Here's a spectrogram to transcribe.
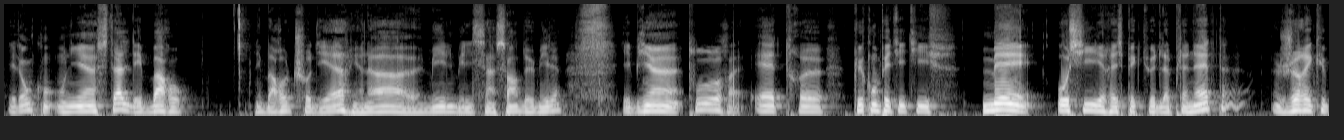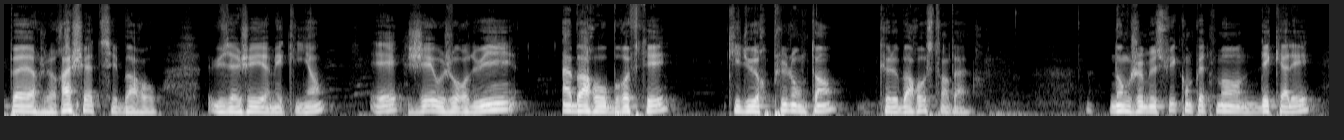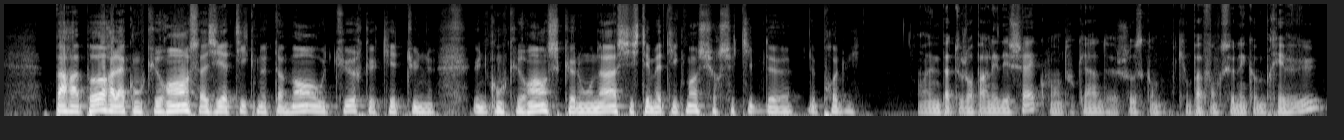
Et donc on, y installe des barreaux. Les barreaux de chaudière, il y en a 1000, 1500, 2000. Eh bien, pour être plus compétitif, mais aussi respectueux de la planète, je récupère, je rachète ces barreaux usagers à mes clients. Et j'ai aujourd'hui un barreau breveté qui dure plus longtemps que le barreau standard. Donc je me suis complètement décalé par rapport à la concurrence asiatique notamment ou turque qui est une, concurrence que l'on a systématiquement sur ce type de produit. On n'aime pas toujours parler d'échecs, ou en tout cas de choses qui n'ont pas fonctionné comme prévu.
